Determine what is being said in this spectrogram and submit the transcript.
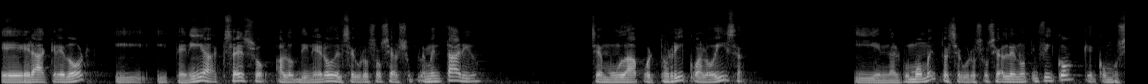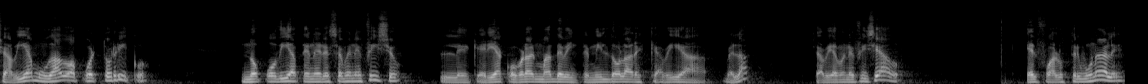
era acreedor y, y tenía acceso a los dineros del Seguro Social Suplementario. Se muda a Puerto Rico, a Loíza, y en algún momento el Seguro Social le notificó que como se había mudado a Puerto Rico, no podía tener ese beneficio le quería cobrar más de 20 mil dólares que había, ¿verdad? Se había beneficiado. Él fue a los tribunales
